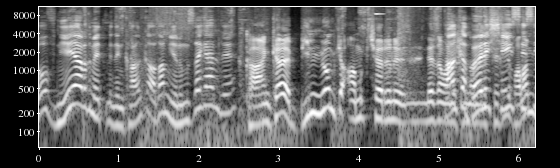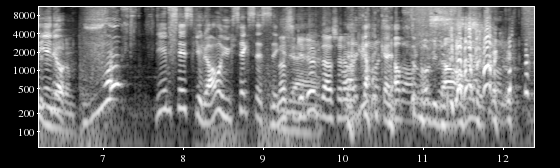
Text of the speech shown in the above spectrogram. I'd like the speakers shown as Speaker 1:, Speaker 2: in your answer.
Speaker 1: Of niye yardım etmedin kanka? Adam yanımıza geldi.
Speaker 2: Kanka bilmiyorum ki amık çarını ne zaman
Speaker 1: Kanka
Speaker 2: ışınlandı,
Speaker 1: böyle
Speaker 2: sesini
Speaker 1: şey
Speaker 2: falan
Speaker 1: sesi geliyor.
Speaker 2: bilmiyorum.
Speaker 1: Vup diye bir ses geliyor ama yüksek sesle geliyor.
Speaker 2: Nasıl geliyor bir daha söyle bakayım.
Speaker 1: kanka yaptırma bir daha.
